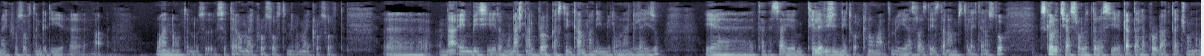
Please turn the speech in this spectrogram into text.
ማይክሮሶፍት እንግዲህ ዋናው ስታየው ማይክሮሶፍት የሚለው ማይክሮሶፍት። እና NBC ደግሞ National Broadcasting Company የሚለውን አንድ ላይ ይዞ የተነሳ ቴሌቪዥን ኔትወርክ ነው ማለት ነው። የ1995 ላይ ተነስቶ እስከ 2012 ድረስ የቀጠለ product ኣቸው ነው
